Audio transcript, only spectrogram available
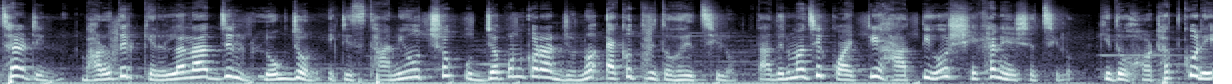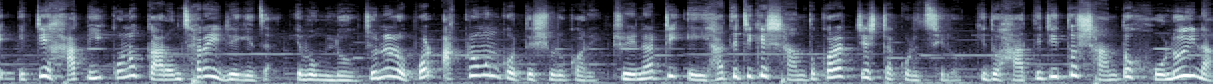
থার্টিন ভারতের কেরালা রাজ্যের লোকজন একটি স্থানীয় উৎসব উদযাপন করার জন্য একত্রিত হয়েছিল। তাদের মাঝে কয়েকটি হাতিও সেখানে এসেছিল। কিন্তু হঠাৎ করে একটি হাতি কোনো কারণ ছাড়াই রেগে যায় এবং লোকজনের ওপর আক্রমণ করতে শুরু করে। ট্রেনারটি এই হাতিটিকে শান্ত করার চেষ্টা করেছিল, কিন্তু হাতিটি তো শান্ত হলোই না,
